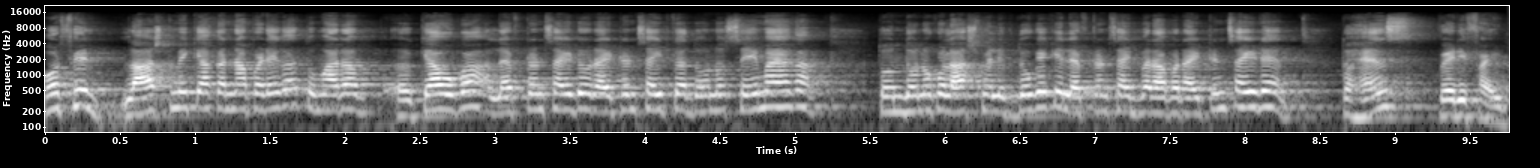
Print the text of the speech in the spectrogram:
और फिर लास्ट में क्या करना पड़ेगा? तुम्हारा क्या होगा? लेफ़्ट हैंड साइड और राइट हैंड साइड का दोनों सेम आएगा। तो उन दोनों को लास्ट में लिख दोगे कि लेफ़्ट हैंड साइड बराबर राइट हैंड साइड है। तो हैंस वेरीफाइड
